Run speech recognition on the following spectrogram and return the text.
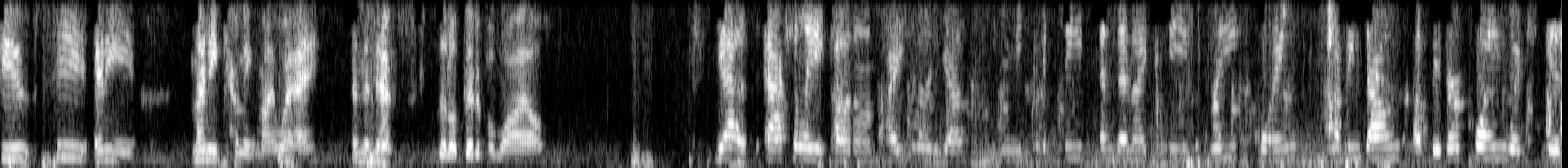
do you see any money coming my way in the next little bit of a while? Yes, actually, um, I heard yes immediately, and then I see three coins coming down. A bigger coin, which is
